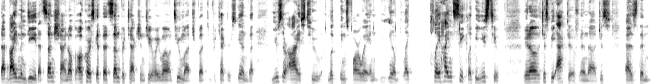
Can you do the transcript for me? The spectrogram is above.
that vitamin D, that sunshine. Of, of course, get that sun protection too. We won't too much, but to protect their skin. But use their eyes to look things far away, and you know, like play hide and seek like we used to. You know, just be active, and uh, just as them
